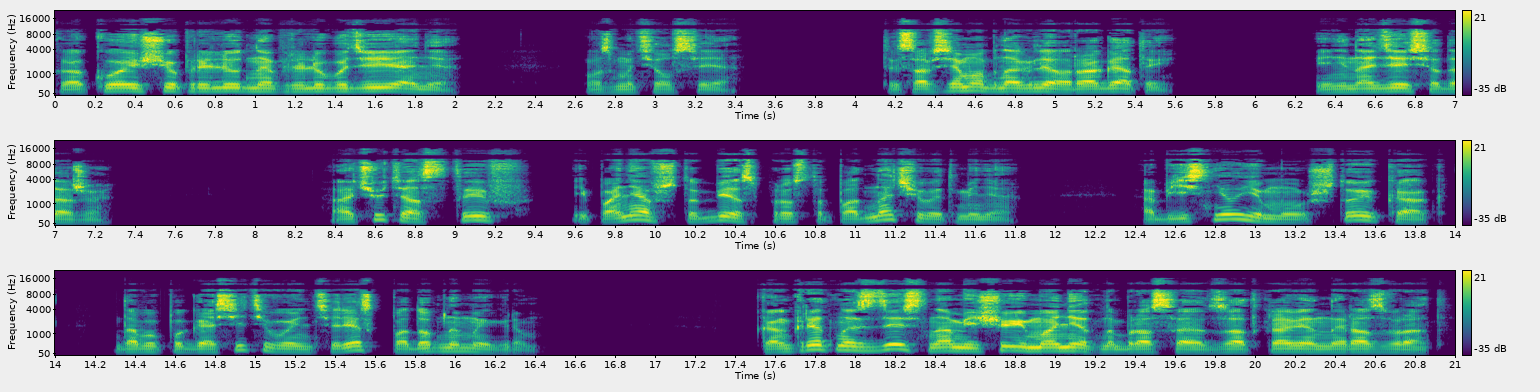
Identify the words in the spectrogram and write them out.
«Какое еще прилюдное прелюбодеяние?» — возмутился я. «Ты совсем обнаглел, рогатый. И не надейся даже». А чуть остыв и поняв, что бес просто подначивает меня, объяснил ему, что и как, дабы погасить его интерес к подобным играм. Конкретно здесь нам еще и монет набросают за откровенный разврат.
